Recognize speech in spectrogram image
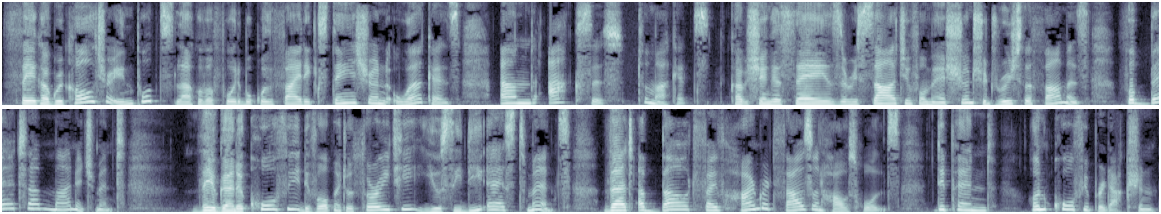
fake agriculture inputs, lack of affordable qualified extension workers, and access to markets. Kabushenga says research information should reach the farmers for better management. The Uganda Coffee Development Authority UCDA estimates that about 500,000 households depend on coffee production.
